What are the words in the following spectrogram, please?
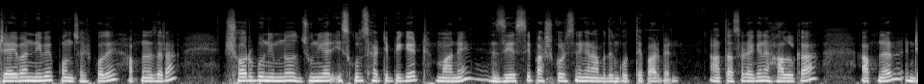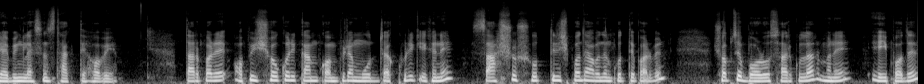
ড্রাইভার নিবে পঞ্চাশ পদে। আপনারা যারা সর্বনিম্ন জুনিয়র স্কুল সার্টিফিকেট মানে জিএসসি পাস করেছেন, এখানে আবেদন করতে পারবেন। আর তাছাড়া এখানে হালকা আপনার ড্রাইভিং লাইসেন্স থাকতে হবে। তারপরে অফিস সহকারী কাম কম্পিউটার মুদ্রাক্ষরিক এখানে চারশো ছত্রিশ পদে আবেদন করতে পারবেন। সবচেয়ে বড় সার্কুলার মানে এই পদের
